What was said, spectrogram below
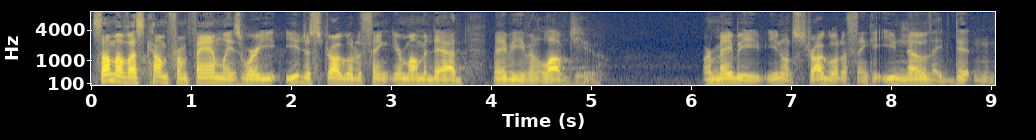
Some of us come from families where you, you just struggle to think your mom and dad maybe even loved you. Or maybe you don't struggle to think it, you know they didn't.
